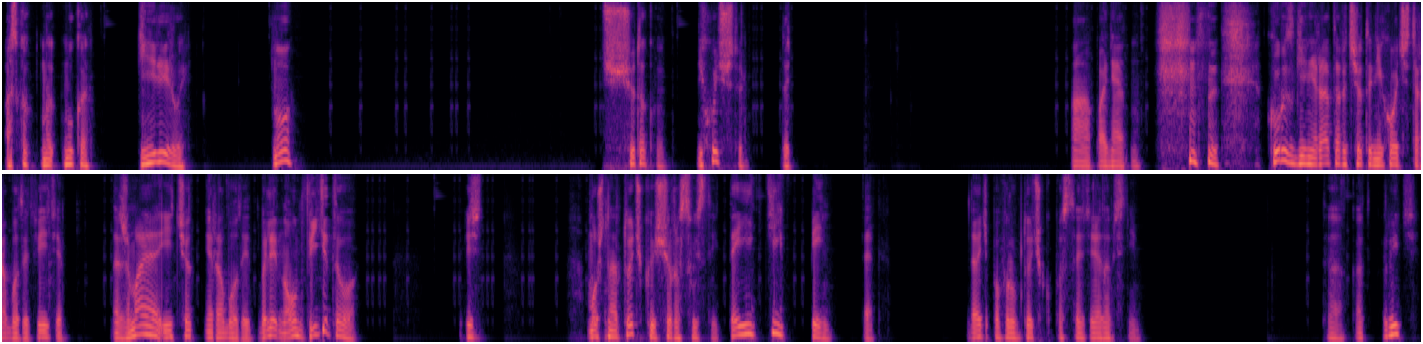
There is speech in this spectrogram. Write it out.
А как... Ну-ка, генерируй. Ну? Что такое? Не хочешь, что ли? Да. А, понятно. Курс генератора что-то не хочет работать, видите? Нажимаю, и что-то не работает. Блин, ну он видит его. Может, на точку еще раз выставить? Да иди, пень. Так. Давайте попробуем точку поставить рядом с ним. Так, открыть.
